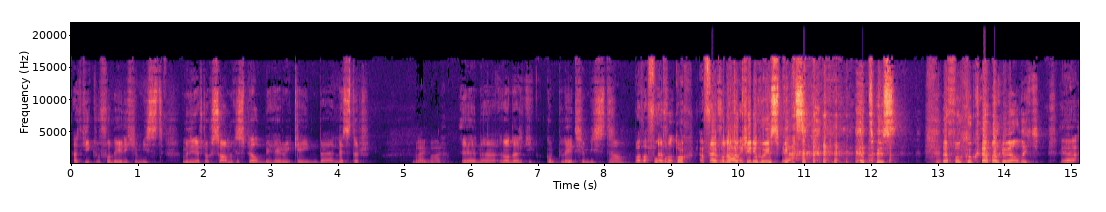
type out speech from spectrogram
had ik volledig gemist, maar die heeft nog samengespeeld met Harry Kane bij Leicester. Blijkbaar. En uh, ja, dat heb ik compleet gemist. Ja. Maar dat vond hij hem toch... Hij vond, hij vond het ook geen goede spits. Ja. dus dat vond ik ook wel geweldig. Ja.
